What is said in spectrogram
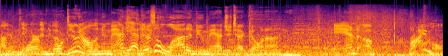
I'm, digging the new, I'm doing all the new magic. Yeah, there's a lot of new Magitech going on here. and a primal.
